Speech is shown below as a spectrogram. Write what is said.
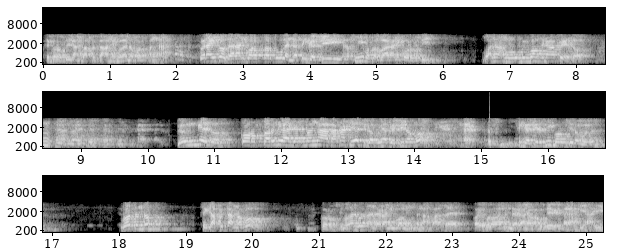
Sing korupsi kan tak betane mulai nopo setengah. Kowe itu darani koruptor tulen, dan sing gaji resmi masuk barani korupsi. Mana ngukumi uang sing apik to? Lho enggak tuh, koruptor itu hanya setengah karena dia juga punya gaji nopo. Sing gaji resmi korupsi nopo ten. Mboten to. Sing sabetan nopo? Korupsi. Malah kalau ada rani uang setengah fase. Kalau kalau nanti darahnya aku dia setengah kiai,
